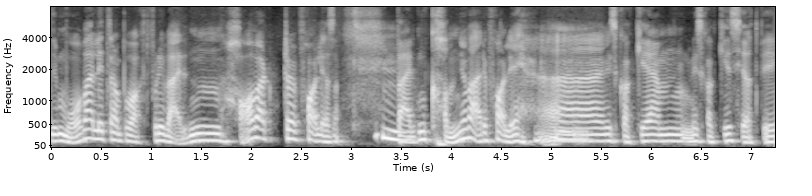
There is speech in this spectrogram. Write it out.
du må være litt på vakt, fordi verden har vært farlig. Altså. Mm. Verden kan jo være farlig. Mm. Vi, skal ikke, vi, skal ikke, si at vi,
